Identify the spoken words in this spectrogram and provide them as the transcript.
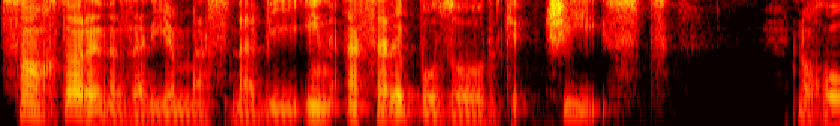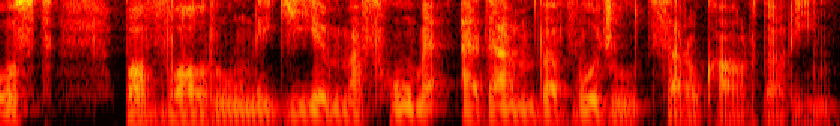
ساختار نظری مصنوی این اثر بزرگ چیست؟ نخست با وارونگی مفهوم عدم و وجود سر و کار داریم.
